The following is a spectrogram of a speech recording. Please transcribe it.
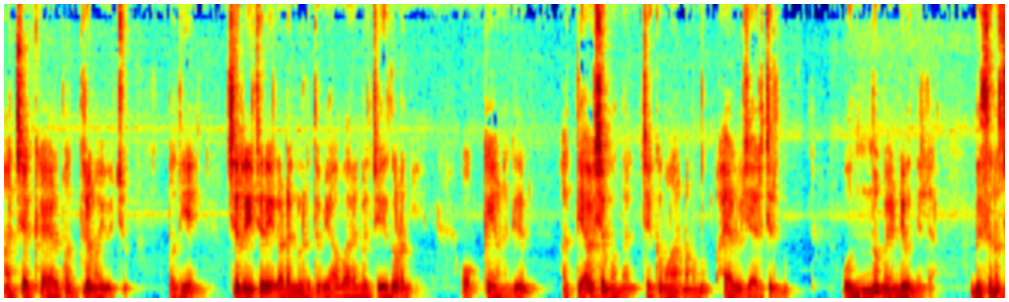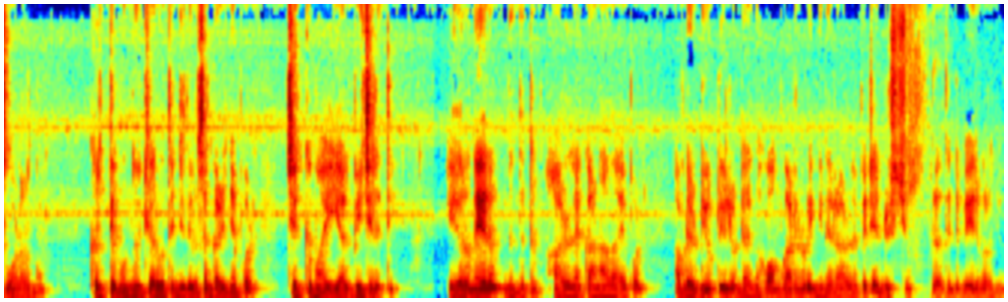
ആ ചെക്ക് അയാൾ ഭദ്രമായി വെച്ചു. പതിയെ ചെറിയ ചെറിയ കടങ്ങളെടുത്ത് വ്യാപാരങ്ങൾ ചെയ്തു തുടങ്ങി. ഒക്കെയാണെങ്കിലും അത്യാവശ്യം വന്നാൽ ചെക്ക് മാറണമെന്നും അയാൾ വിചാരിച്ചിരുന്നു. ഒന്നും വേണ്ടി വന്നില്ല. ബിസിനസ് വളർന്നു. കൃത്യം മുന്നൂറ്റി അറുപത്തഞ്ച് ദിവസം കഴിഞ്ഞപ്പോൾ ചെക്കുമായി ഇയാൾ ബീച്ചിലെത്തി. ഏറെ നേരം നിന്നിട്ടും ആളിനെ കാണാതായപ്പോൾ അവിടെ ഡ്യൂട്ടിയിലുണ്ടായിരുന്ന ഹോം ഗാർഡിനോട് ഇങ്ങനെ ഒരാളിനെ പറ്റി അന്വേഷിച്ചു. അദ്ദേഹത്തിന്റെ പേര് പറഞ്ഞു.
